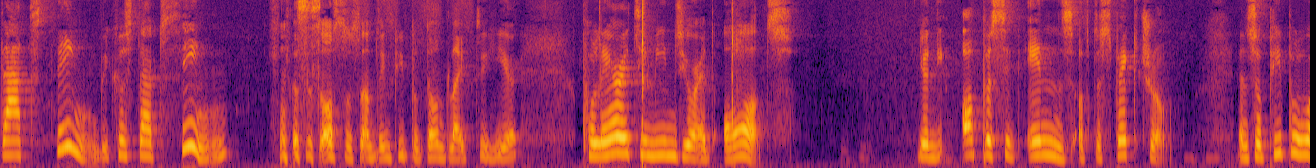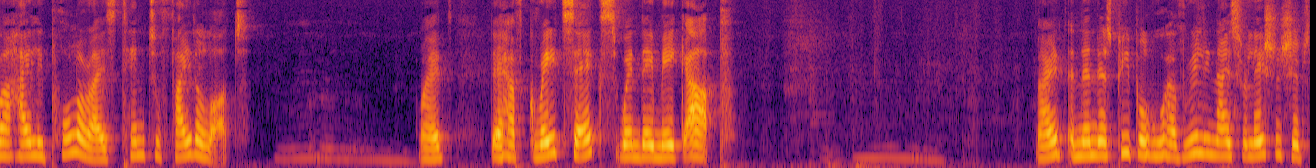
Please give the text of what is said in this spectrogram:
that thing because that thing this is also something people don't like to hear polarity means you're at odds. You're in the opposite ends of the spectrum. And so people who are highly polarized tend to fight a lot. Right they have great sex when they make up. Right? And then there's people who have really nice relationships,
